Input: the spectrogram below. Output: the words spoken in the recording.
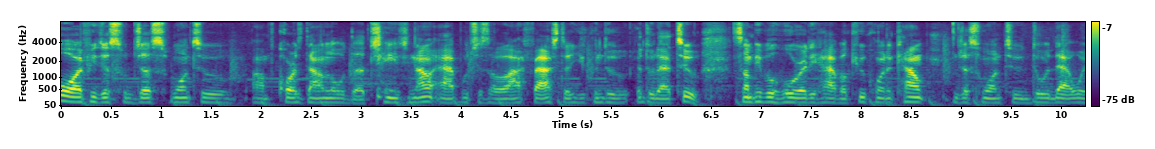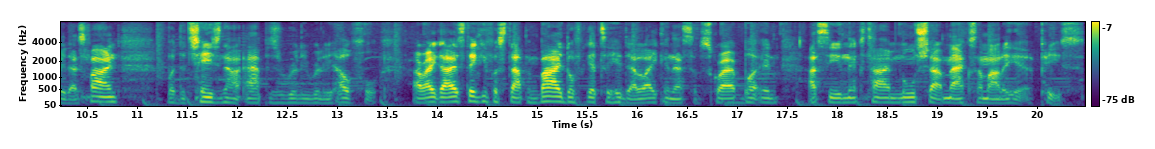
Or if you just just want to, um, of course, download the Change Now app, which is a lot faster, you can do do that too. Some people who already have a KuCoin account just want to do it that way. That's fine. But the Change Now app is really really helpful. All right, guys, thank you for stopping by. Don't forget to hit that like and that subscribe button. I'll see you next time. Moonshot Max, I'm out of here. Peace.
